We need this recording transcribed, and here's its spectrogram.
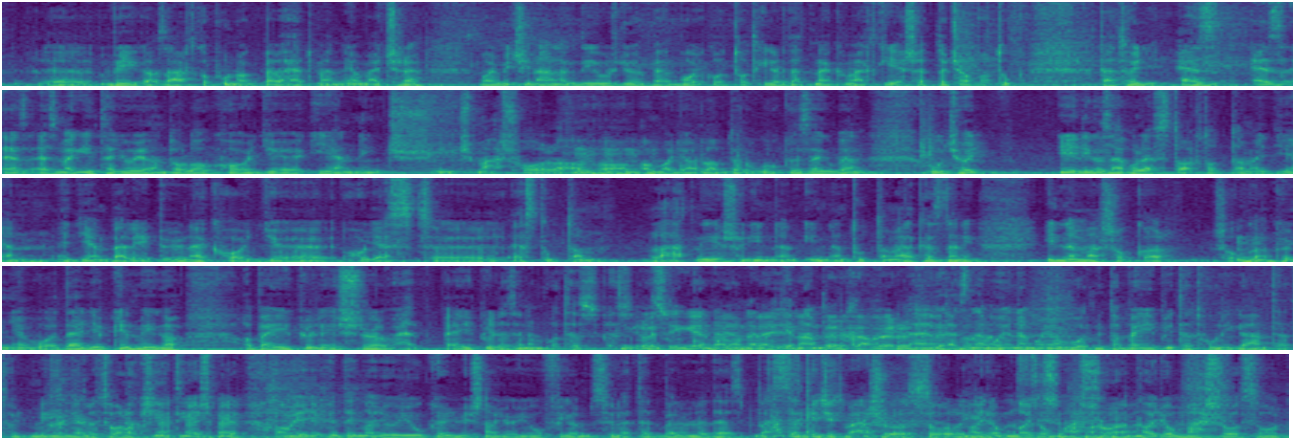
vége az ártkapunak, be lehet menni a meccsre, majd mit csinálnak Diósgyőrbe? Bolykottot hirdetnek, mert kiesett a csapatuk. Tehát, hogy ez, ez, ez, ez megint egy olyan dolog, hogy ilyen nincs, nincs máshol a, a, a magyar labdarúgó közegben, úgyhogy én igazából ezt tartottam egy ilyen, egy ilyen belépőnek, hogy, hogy ezt, ezt tudtam látni, és hogy innen, innen tudtam elkezdeni. Innen már sokkal, sokkal uh-huh. könnyebb volt. De egyébként még a, a beépülésről, hát beépül, ezért nem volt ez, ez, ez igen, nem, nem, egy nem, undercover. Nem, ez nem olyan, nem olyan volt, mint a beépített huligán, tehát hogy még mielőtt valaki ilyesmire. Ami egyébként egy nagyon jó könyv és nagyon jó film született belőle, de ez messze Hát ez nem, kicsit másról szól. Nagyon, igen, nagyon, másról, nagyon másról szól,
